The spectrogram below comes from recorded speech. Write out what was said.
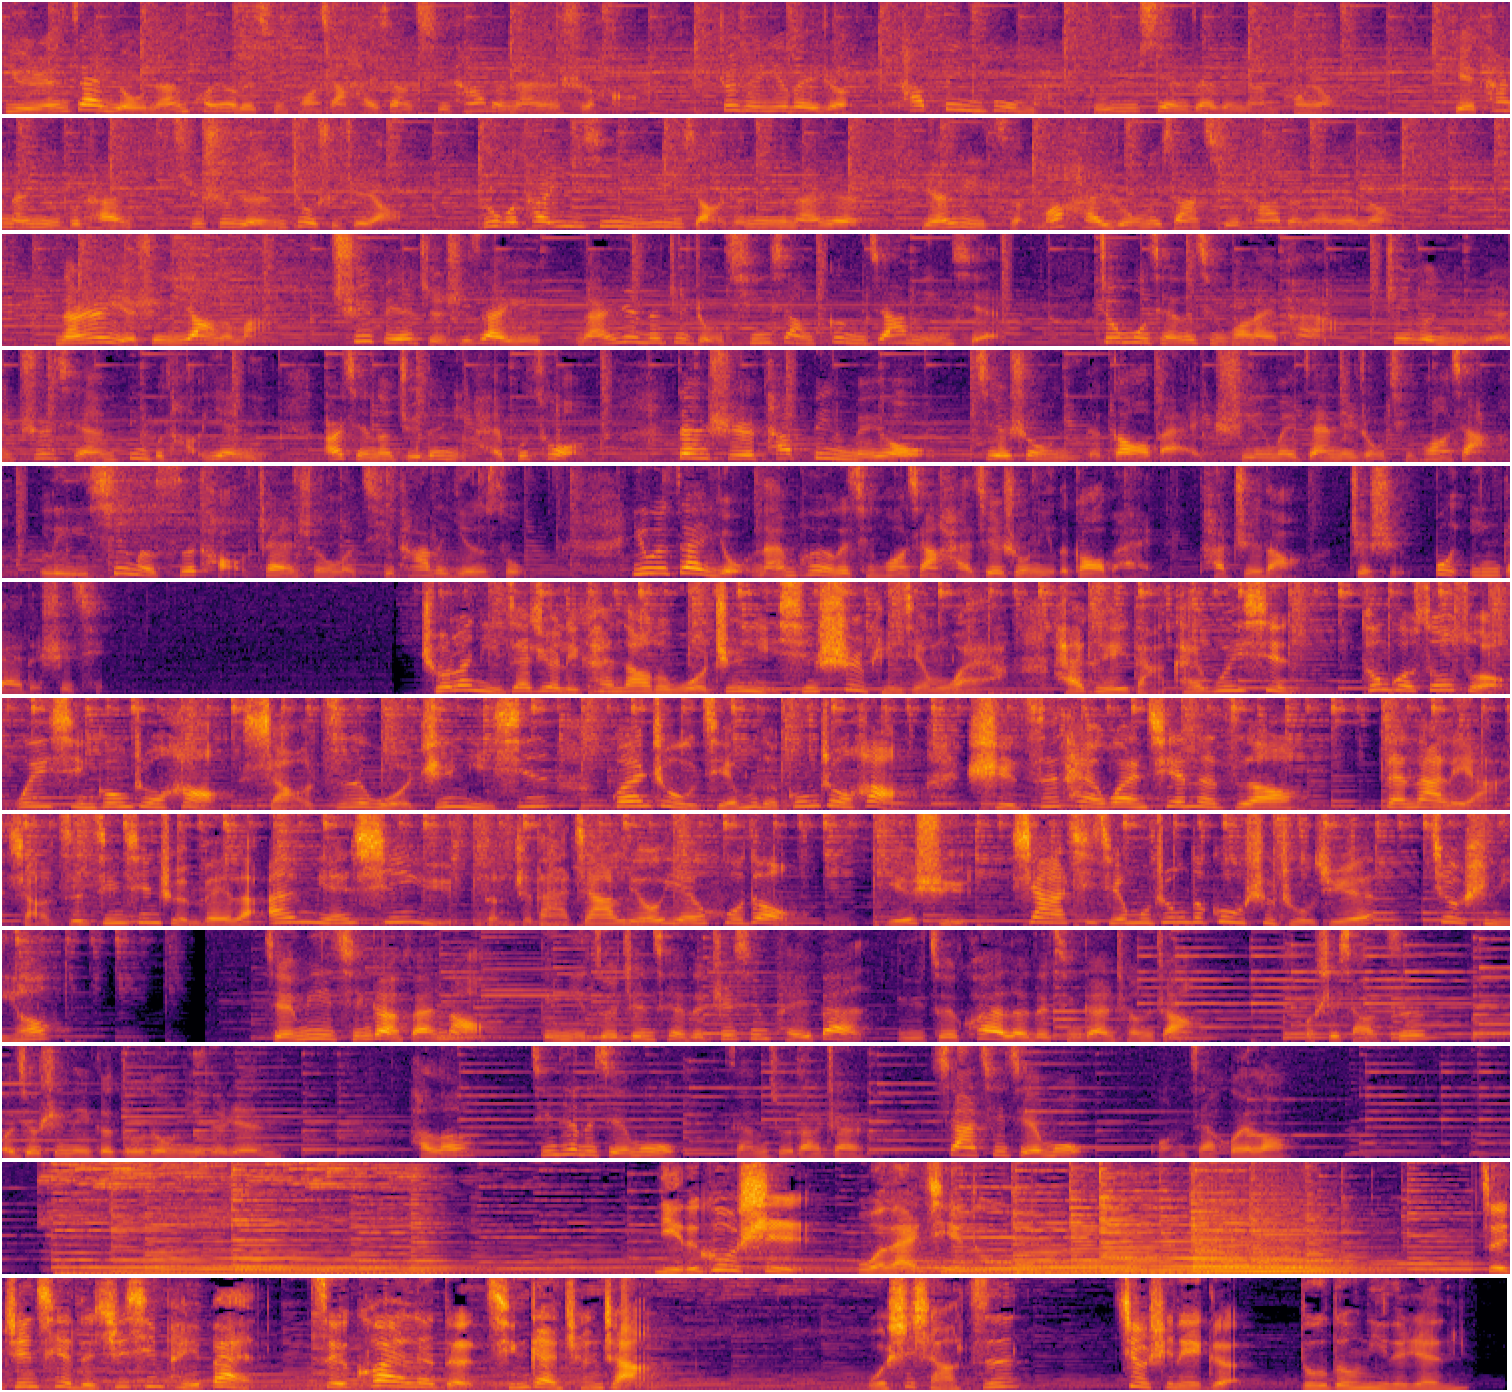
女人在有男朋友的情况下还向其他的男人示好。”这就意味着她并不满足于现在的男朋友。撇开男女不谈，其实人就是这样。如果她一心一意想着那个男人，眼里怎么还容得下其他的男人呢？男人也是一样的嘛，区别只是在于男人的这种倾向更加明显。就目前的情况来看啊，这个女人之前并不讨厌你，而且呢觉得你还不错，但是她并没有接受你的告白，是因为在那种情况下，理性的思考战胜了其他的因素。因为在有男朋友的情况下还接受你的告白，他知道这是不应该的事情。除了你在这里看到的“我知你心”视频节目外啊，还可以打开微信，通过搜索微信公众号“小资我知你心”，关注节目的公众号，是姿态万千的“资”哦。在那里啊，小资精心准备了安眠心语，等着大家留言互动。也许下期节目中的故事主角就是你哦。解密情感烦恼。给你最真切的知心陪伴与最快乐的情感成长，我是小资，我就是那个读懂你的人。好了，今天的节目咱们就到这儿，下期节目我们再会喽。你的故事我来解读，最真切的知心陪伴，最快乐的情感成长。我是小资，就是那个读懂你的人。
